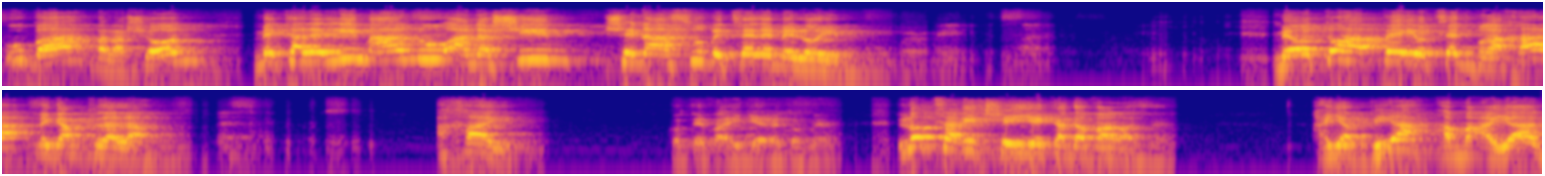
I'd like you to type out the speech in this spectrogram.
הוא בא בלשון מקללים אנו אנשים שנעשו בצלם אלוהים. מאותו הפה יוצאת ברכה וגם קללה. אחי, כותב האיגרת אומר, לא צריך שיהיה כדבר הזה. היביע המעיין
